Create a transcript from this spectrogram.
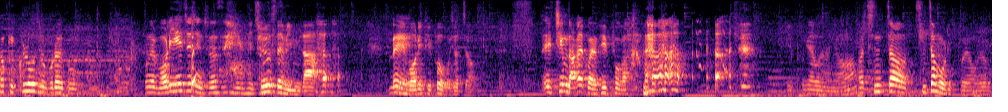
이렇게 클로즈업을 해도 오늘 머리 해주신 준호쌤입니다 준우쌤입니다. 네. 머리 before 보셨죠? 네, 지금 나갈 거예요 before가 예쁘게 하고 다녀. 아 진짜 진짜 머리 이뻐요 여러분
